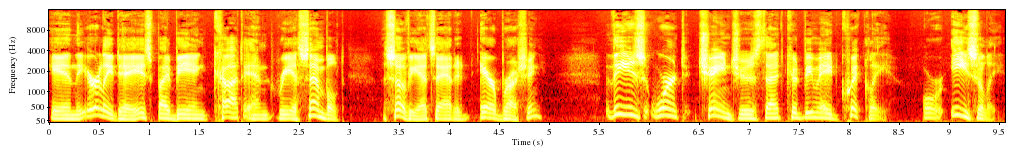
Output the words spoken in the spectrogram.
In the early days, by being cut and reassembled. The Soviets added airbrushing. These weren't changes that could be made quickly or easily,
